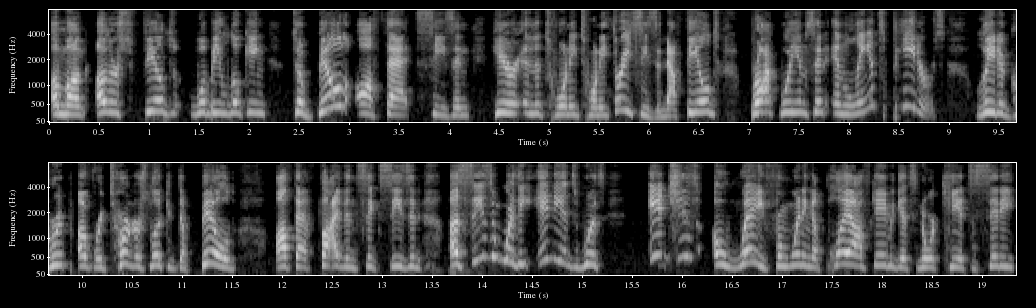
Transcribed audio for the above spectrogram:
among others. Fields will be looking to build off that season here in the 2023 season. Now, Fields, Brock Williamson, and Lance Peters lead a group of returners looking to build off that five and six season, a season where the Indians was inches away from winning a playoff game against North Kansas City.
